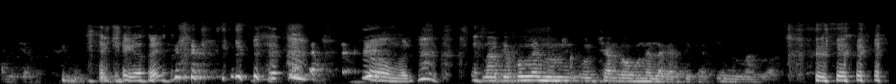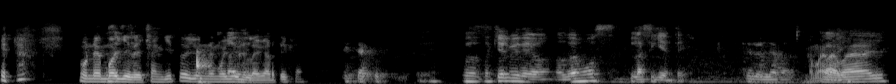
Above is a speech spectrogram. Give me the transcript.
No, hombre. No, que pongan un, un chango o una lagartija. ¿Quién más va? un emoji de changuito y un emoji de lagartija. Exacto. Pues hasta aquí el video, nos vemos la siguiente. Que lo llaman. Cámara, bye.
